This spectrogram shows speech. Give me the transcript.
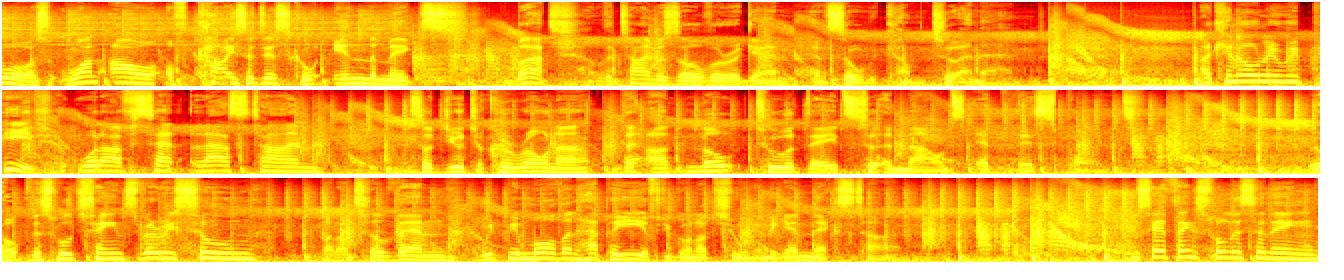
Was one hour of Kaiserdisco in the mix. But the time is over again, and so we come to an end. I can only repeat what I've said last time. So, due to Corona, there are no tour dates to announce at this point. We hope this will change very soon, but until then, we'd be more than happy if you're gonna tune in again next time. We say thanks for listening.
